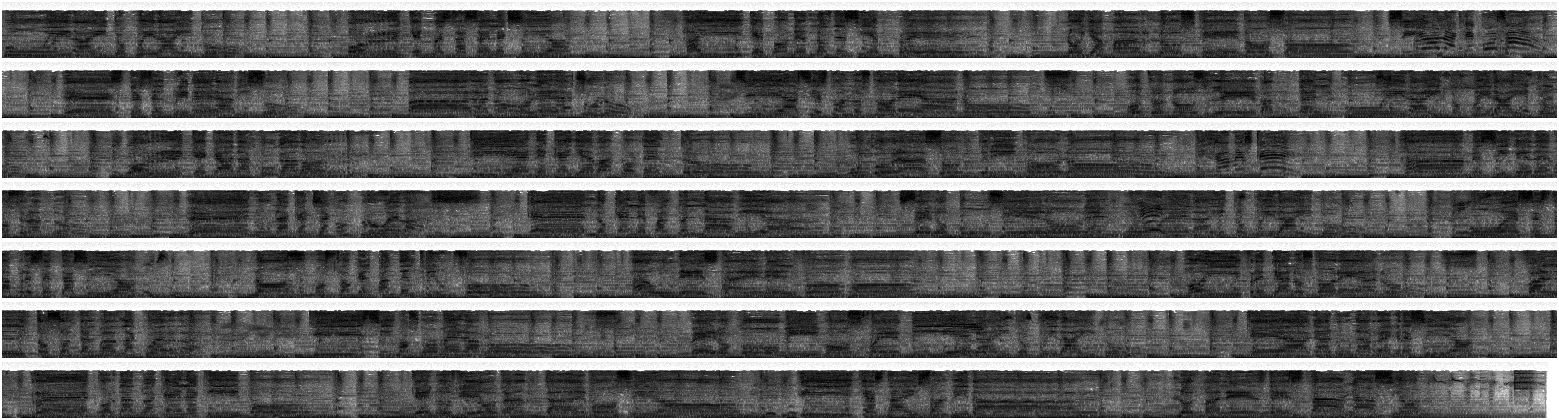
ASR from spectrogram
cuidadito. Cuidadito. Porque en nuestra selección hay que ponerlos de siempre. No llamarlos que no son. Sí, hola, ¿qué cosa? Este es el primer aviso para no oler a chulo. Si así es con los coreanos, otro nos levanta el cuidadito, cuidadito. Porque cada jugador tiene que llevar por dentro un corazón tricolor. ¿Y James qué? James sigue demostrando en una cancha con pruebas que lo que le faltó en la vía se lo pusieron en cuidadito, cuidadito. Pues esta presentación nos mostró que el pan del triunfo aún está en el fogón. Hoy frente a los coreanos faltó soltar más la cuerda. Quisimos comer arroz, pero comimos fue mieladito, cuidadito, que hagan una regresión, recordando aquel equipo que nos dio tanta emoción y que hasta hizo olvidar los males de.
